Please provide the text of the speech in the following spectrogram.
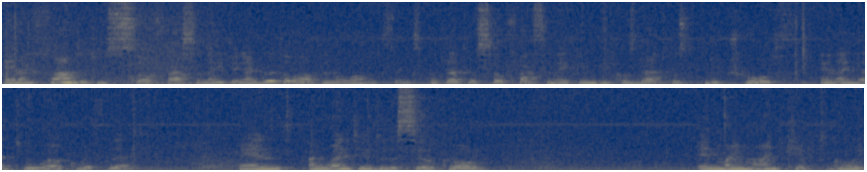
and I found it was so fascinating. I do it a lot in a lot of things, but that was so fascinating because that was the truth, and I had to work with that. And I went into the circle, and my mind kept going,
